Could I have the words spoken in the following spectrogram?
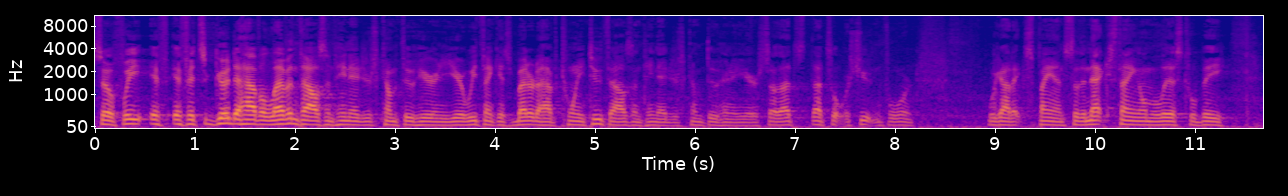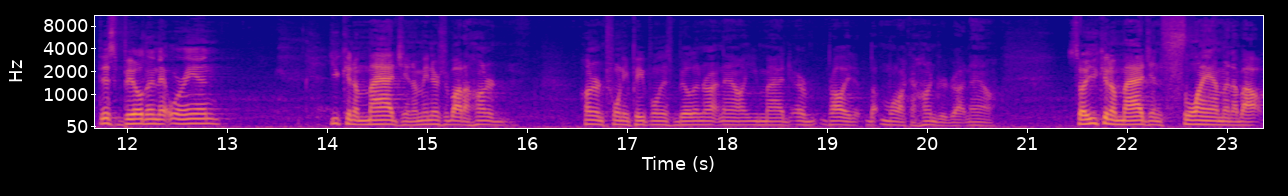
so if we if, if it's good to have 11,000 teenagers come through here in a year, we think it's better to have 22,000 teenagers come through here in a year. So that's that's what we're shooting for. We got to expand. So the next thing on the list will be this building that we're in. you can imagine. I mean, there's about 100, 120 people in this building right now. You imagine, or probably more like 100 right now. So you can imagine slamming about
